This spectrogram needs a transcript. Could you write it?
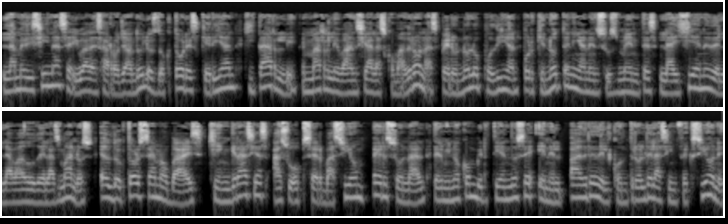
La medicina se iba desarrollando y los doctores querían quitarle más relevancia a las comadronas, pero no lo podían porque no tenían en sus mentes la higiene del lavado de las manos. El doctor Samuel Weiss, quien gracias a su observación personal terminó convirtiéndose en el padre del control de las infecciones,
